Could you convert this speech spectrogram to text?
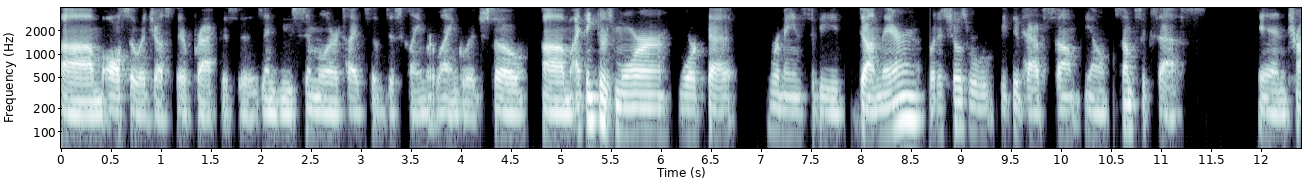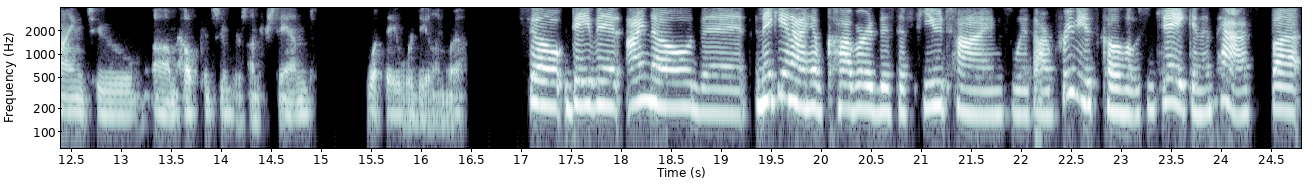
um, also adjust their practices and use similar types of disclaimer language. So um, I think there's more work that remains to be done there, but it shows where we did have some, you know, some success in trying to um, help consumers understand what they were dealing with. So, David, I know that Nikki and I have covered this a few times with our previous co host, Jake, in the past, but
